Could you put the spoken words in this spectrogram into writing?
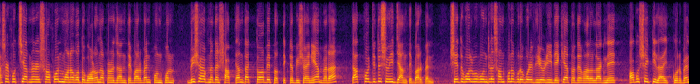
আশা করছি আপনারা সফল মনোগত গড়ন আপনারা জানতে পারবেন কোন কোন বিষয় আপনাদের সাবধান থাকতে হবে, প্রত্যেকটা বিষয় নিয়ে আপনারা তাৎপর্যত সহিত জানতে পারবেন। সেহেতু বলব বন্ধুরা, সম্পূর্ণ পুরোপুরি ভিডিওটি দেখে আপনাদের ভালো লাগলে অবশ্যই একটি লাইক করবেন।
